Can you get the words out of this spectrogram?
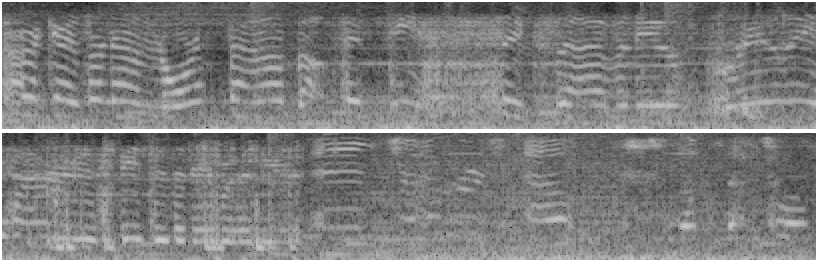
Alright guys, we're now northbound, about 56th Avenue. Really high rate of speed through the neighborhood here. And drivers out. That's that one.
